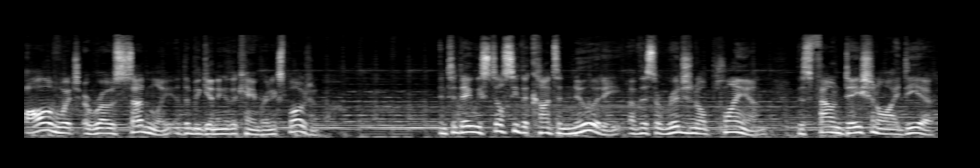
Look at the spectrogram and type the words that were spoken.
all of which arose suddenly at the beginning of the Cambrian explosion. And today we still see the continuity of this original plan, this foundational idea,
